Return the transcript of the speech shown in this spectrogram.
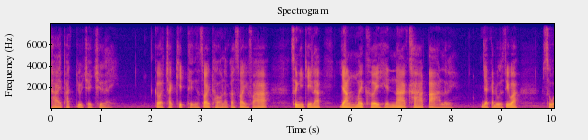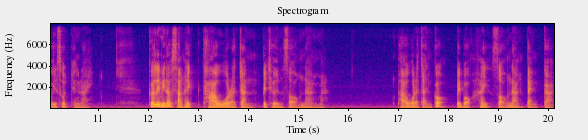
ชายพัดอยู่เฉยๆ ก็ชักคิดถึงสร้อยทองแล้วก็สร้อยฟ้า ซึ่งจริงๆแล้วยังไม่เคยเห็นหน้าค่าตาเลย อยากจะดูซิว่าสวยสดอย่างไร ก็เลยมีรับสั่งให้ท้าววรจันทร์ไปเชิญสองนางมาท้าววรจันทร์ก็ไปบอกให้สองนางแต่งกาย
